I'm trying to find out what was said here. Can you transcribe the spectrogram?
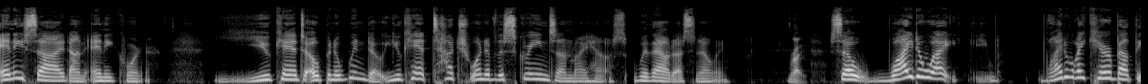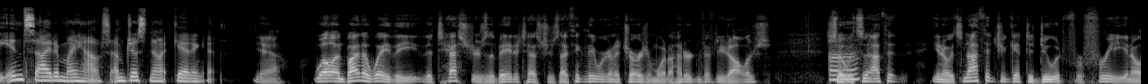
any side, on any corner. You can't open a window. You can't touch one of the screens on my house without us knowing. right. So why do I why do I care about the inside of my house? I'm just not getting it. Yeah. Well, and by the way, the the testers, the beta testers, I think they were going to charge them what one hundred and fifty dollars. So Uh-huh. it's not that you know, it's not that you get to do it for free. You know, a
